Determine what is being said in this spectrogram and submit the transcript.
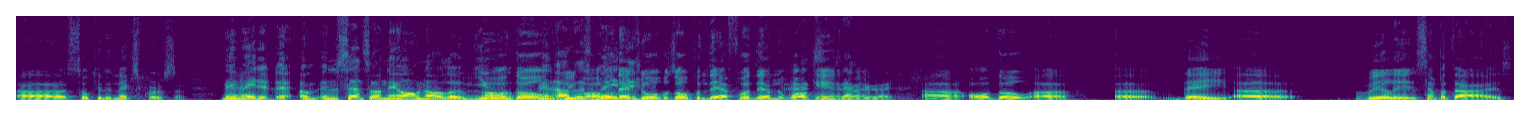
uh, so can the next person. They and made it, uh, in a sense, on their own. Although you although and others although made that it. door was open there for them to walk That's in. Exactly right. right. Uh, although uh, uh, they uh, really sympathize,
